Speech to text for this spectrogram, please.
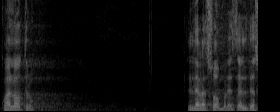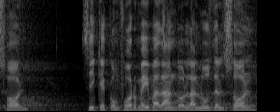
¿Cuál otro? El de las sombras, el de sol. Sí, que conforme iba dando la luz del sol,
